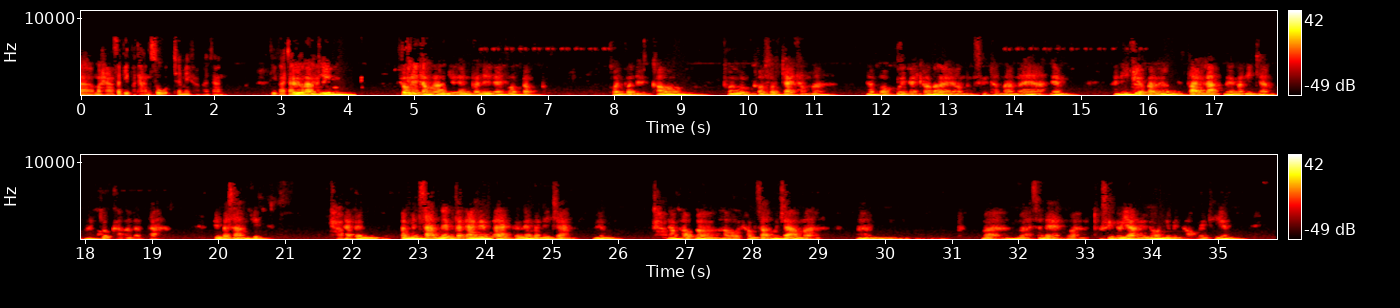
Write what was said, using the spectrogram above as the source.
อมหาสติปัฏฐานสูตรใช่ไหมครับ อาจารย์ ที่พระอาจารย์คือความจริงช่วงที่ทำงานอยู่นั้นพอดีได้พบกับคนคนหนึ่งเขาเขาเขาสนใจธรรมะแล้วพอคุยกันเขาก็เลยเอาหนังสือธรรมะมาให้อ่านเนี่ยอันนี้เกี่ยวกับเรื่องไตรลักษณ์เรื่องอนิจจังทุกขังอนัตตาเป็นภาษาอังกฤษ แต่เป็นมันเป็นสามเล่มแต่ได้เล่มแรกคือเล่มอนิจจังเรื่องแล้วเขาก็เอาคำสอนพระเจ้ามามามาแสดงว่าทุกสิ่งทุกอย่างในโลกนี้เป็นของไม่เที่ยง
